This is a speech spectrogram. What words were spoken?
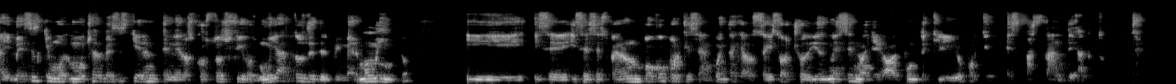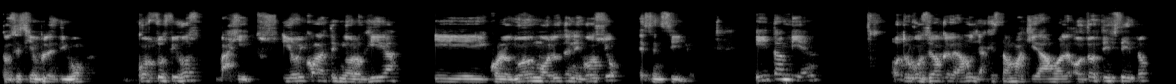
Hay veces que muchas veces quieren tener los costos fijos muy altos desde el primer momento y, y, se, y se desesperan un poco porque se dan cuenta que a los 6, 8, 10 meses no han llegado al punto de equilibrio porque es bastante alto. Entonces siempre les digo, costos fijos bajitos. Y hoy con la tecnología y con los nuevos modelos de negocio es sencillo. Y también, otro consejo que le damos, ya que estamos aquí, damos otro tipcito,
